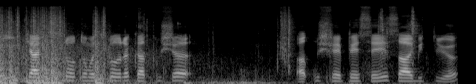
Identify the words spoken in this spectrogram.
Oyun kendisini otomatik olarak 60'a 60 FPS'ye sabitliyor.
